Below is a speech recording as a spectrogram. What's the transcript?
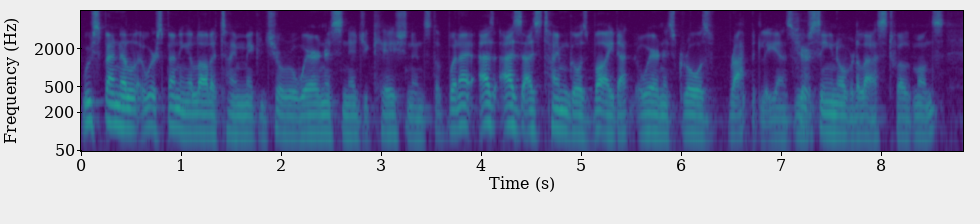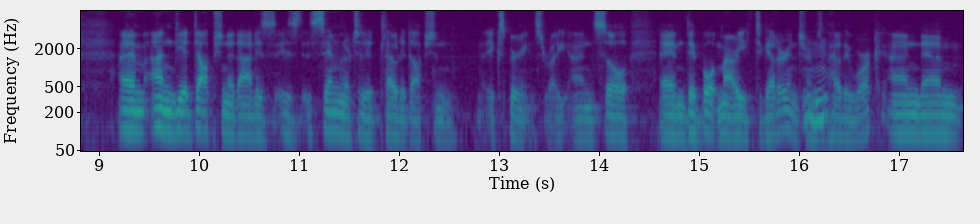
we've spent a, l- we're spending a lot of time making sure awareness and education and stuff. But as, as as time goes by, that awareness grows rapidly, as Sure. we've seen over the last twelve months, um, and the adoption of that is is similar to the cloud adoption experience, right? And so um, they both marry together in terms Mm-hmm. of how they work. And um,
